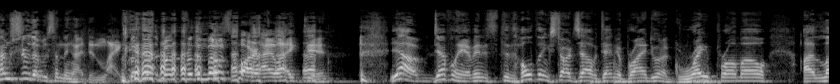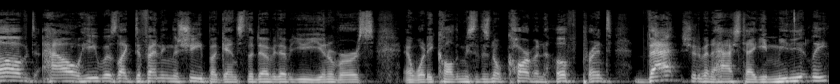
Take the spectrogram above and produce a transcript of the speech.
I'm sure there was something I didn't like, but for, the, but for the most part, I liked it. Yeah, definitely. I mean, it's, the whole thing starts out with Daniel Bryan doing a great promo. I loved how he was like defending the sheep against the WWE universe and what he called him. He said, "There's no carbon hoof print." That should have been a hashtag immediately.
